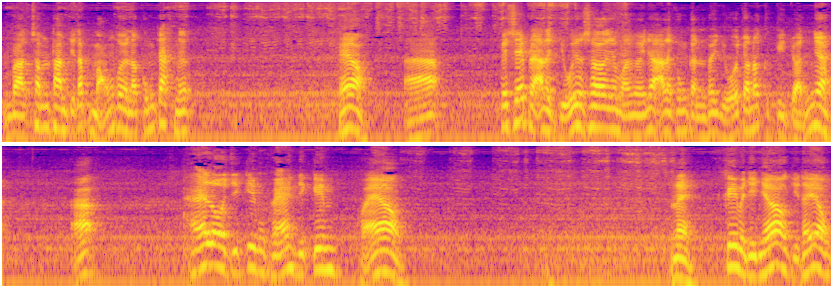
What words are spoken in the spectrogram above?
Và xâm tham chị đắp mỏng thôi nó cũng chắc nữa. Thấy không? À cái xếp này là chuỗi sơ sơ cho mọi người nhé là không cần phải dũa cho nó cực kỳ chuẩn nha. À. hello chị Kim khỏe không chị Kim? Khỏe không? Này khi mà chị nhớ không chị thấy không?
